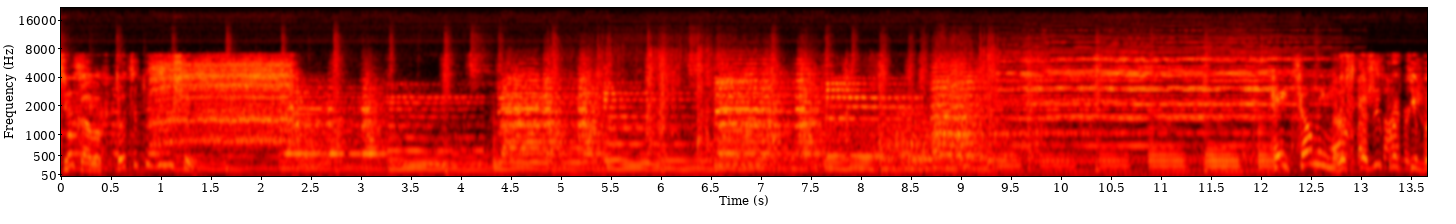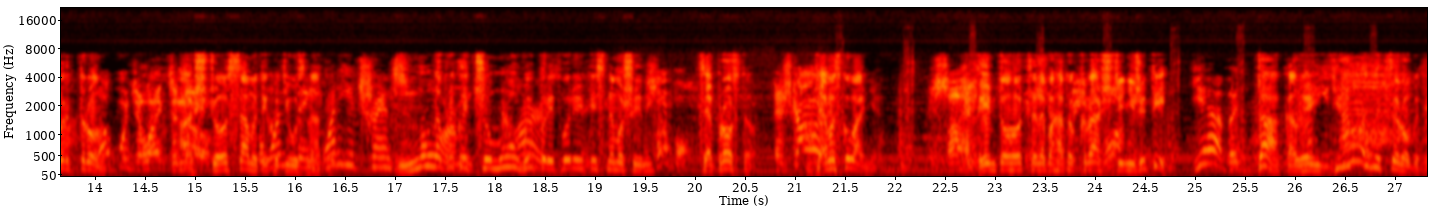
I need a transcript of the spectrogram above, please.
Цікаво, хто це тут залишив? Розкажи про кібертрон. А що саме ти хотів узнати? Ну, наприклад, чому ви перетворюєтесь на машини? Це просто для маскування. Крім того, це набагато краще, ніж і ти. Так, але як ви це робите?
